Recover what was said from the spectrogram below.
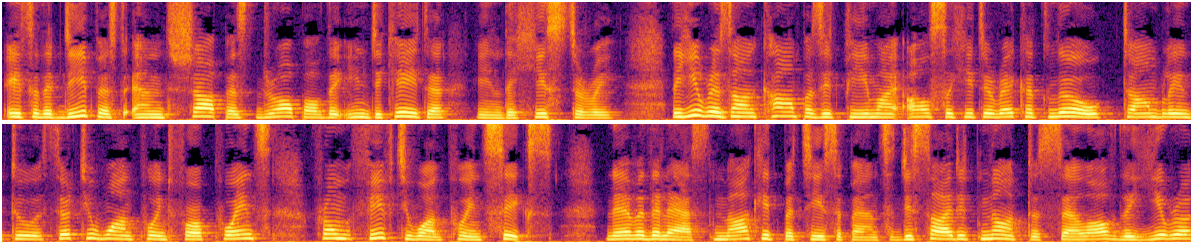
It's the deepest and sharpest drop of the indicator in the history. The Eurozone composite PMI also hit a record low, tumbling to 31.4 points from 51.6. Nevertheless, market participants decided not to sell off the euro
